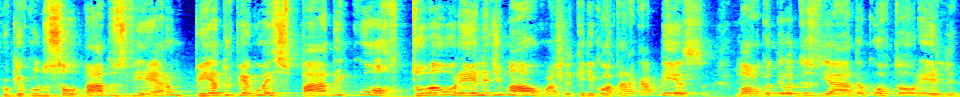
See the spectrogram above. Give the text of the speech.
Porque quando os soldados vieram, Pedro pegou a espada e cortou a orelha de Malco. Acho que ele queria cortar a cabeça. Malco deu a desviada, cortou a orelha.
